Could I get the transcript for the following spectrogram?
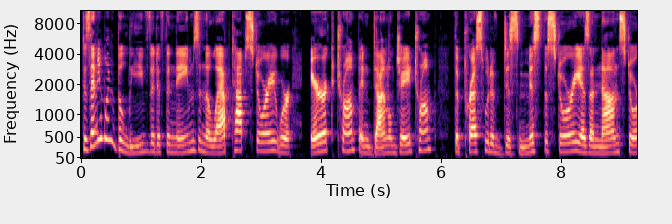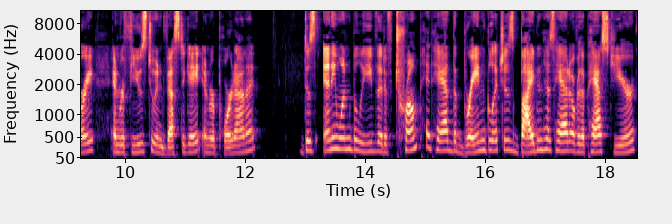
Does anyone believe that if the names in the laptop story were Eric Trump and Donald J. Trump, the press would have dismissed the story as a non story and refused to investigate and report on it? Does anyone believe that if Trump had had the brain glitches Biden has had over the past year,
